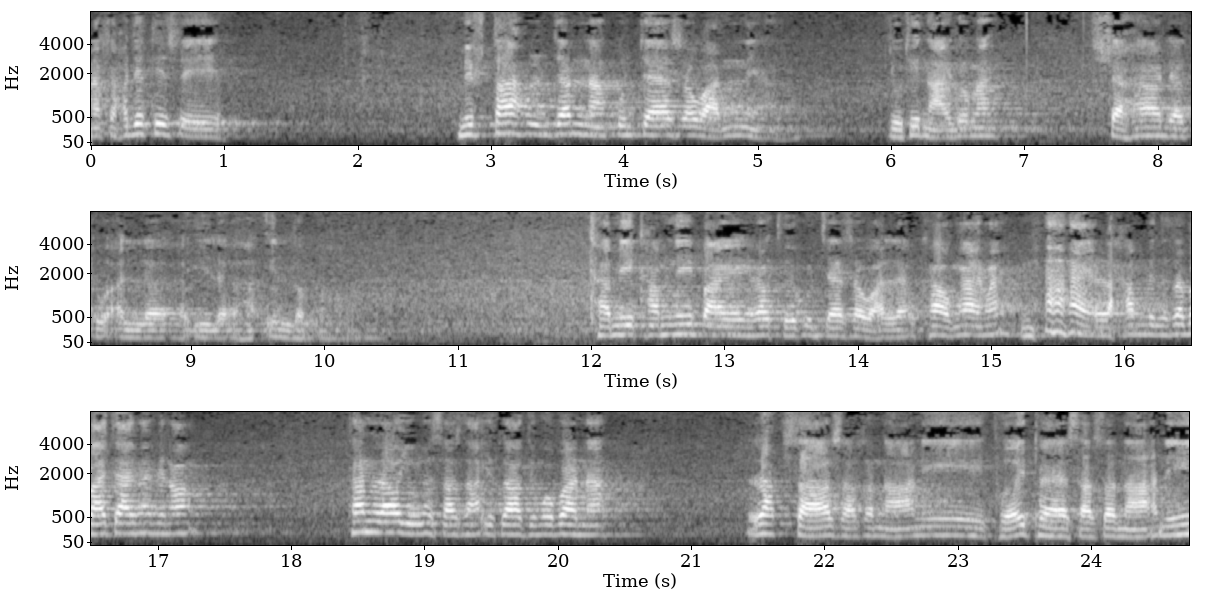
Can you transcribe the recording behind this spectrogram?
นะครับฮะดิษที่สี่มิฟตาฮุลจันนะกุญแจสวรรค์เนี่ย อยู่ที่ไหนรู้ไหมชาฮาดะตุอัลลอฮฺอิลาฮอิลลัลลอฮ ถ้ามีคำนี้ไปเราถือกุญแจสวรรค์แล้วเข้าง่ายไหมง่ายละทำเป็นสบายใจไหมพี่น้องท่านเราอยู่ในศาสนาอิสลามที่มู่บ้านนะรักษาศาสนานี้ เผยแผ่ศาสนานี้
